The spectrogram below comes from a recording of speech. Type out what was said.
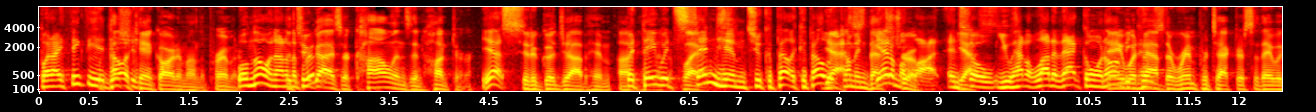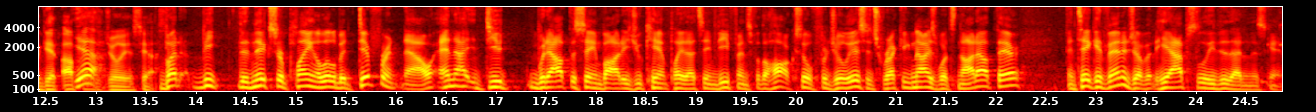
But I think the addition. Capela can't guard him on the perimeter. Well, no, not the on the two perimeter. guys are Collins and Hunter. Yes, did a good job him. but they would the send him to Capela. Capela yes, would come and get him true. a lot, and yes. so you had a lot of that going they on. They would have the rim protector, so they would get up yeah, Julius. Yes, but be, the Knicks are playing a little bit different now, and I, you, without the same bodies, you can't play that same defense for the Hawks. So for Julius, it's recognize what's not out there and take advantage of it. He absolutely did that in this game.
